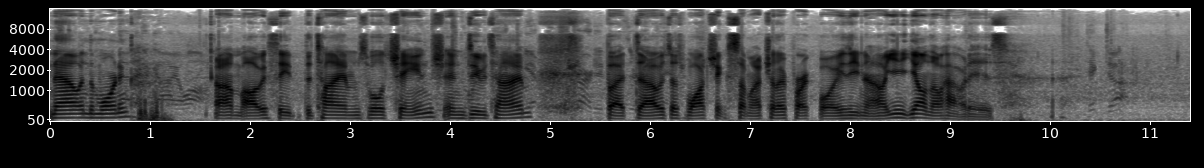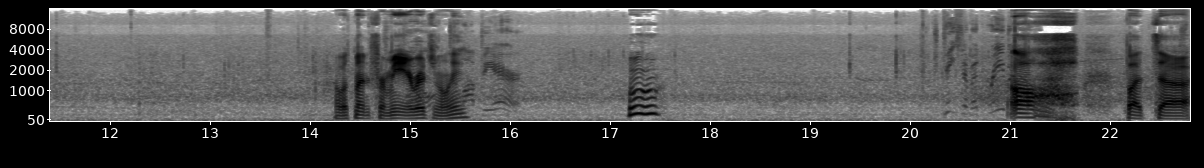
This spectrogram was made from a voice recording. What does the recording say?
now in the morning. Um, obviously the times will change in due time. But uh, I was just watching some of Trailer Park Boys, you know, you, y'all know how it is. That was meant for me originally. Woo! Piece of it, rebound. Oh, but uh,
